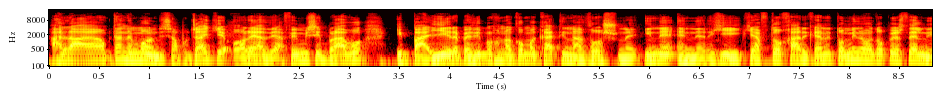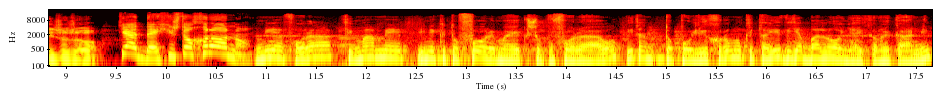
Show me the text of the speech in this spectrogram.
Αλλά ήταν μόνη της σαπουτζάκι, ωραία διαφήμιση, μπράβο. Οι παλιοί ρε παιδί μου έχουν ακόμα κάτι να δώσουν. Είναι ενεργοί. Και αυτό χάρηκα. Είναι το μήνυμα το οποίο στέλνει η Ζωζό. Και αντέχει το χρόνο. Μία φορά θυμάμαι, είναι και το φόρεμα έξω που φοράω, ήταν το πολύχρωμο και τα ίδια μπαλόνια είχαμε κάνει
